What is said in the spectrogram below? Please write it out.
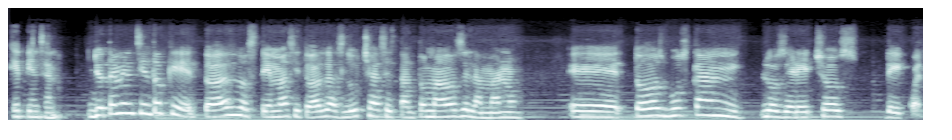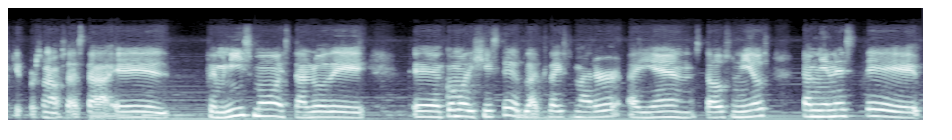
¿Qué piensan? Yo también siento que todos los temas y todas las luchas están tomados de la mano. Eh, todos buscan los derechos de cualquier persona, o sea, está el feminismo, está lo de eh, como dijiste, Black Lives Matter ahí en Estados Unidos, también este,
